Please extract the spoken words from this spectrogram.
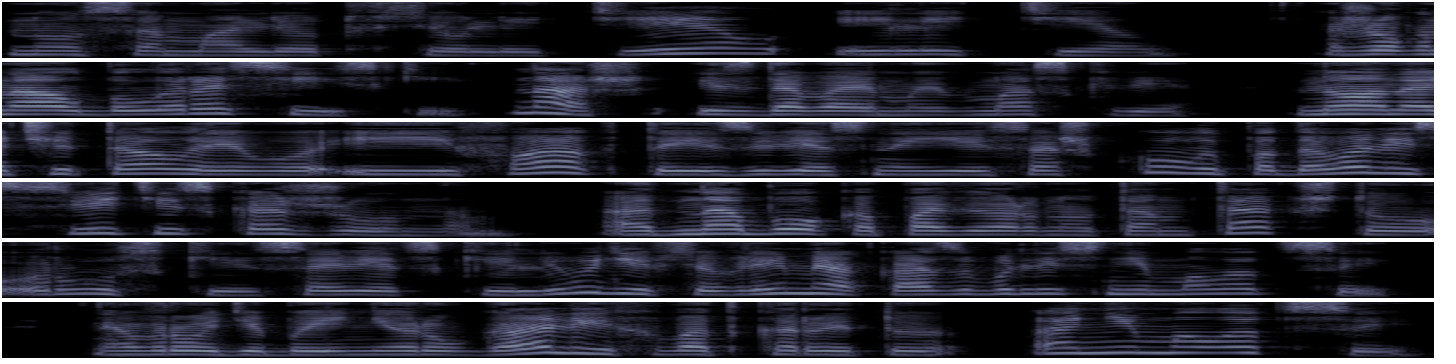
но самолет все летел и летел. Журнал был российский, наш, издаваемый в Москве. Но она читала его, и факты, известные ей со школы, подавались в свете искаженном, однобоко повернутом так, что русские советские люди все время оказывались не молодцы. Вроде бы и не ругали их в открытую, они молодцы.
